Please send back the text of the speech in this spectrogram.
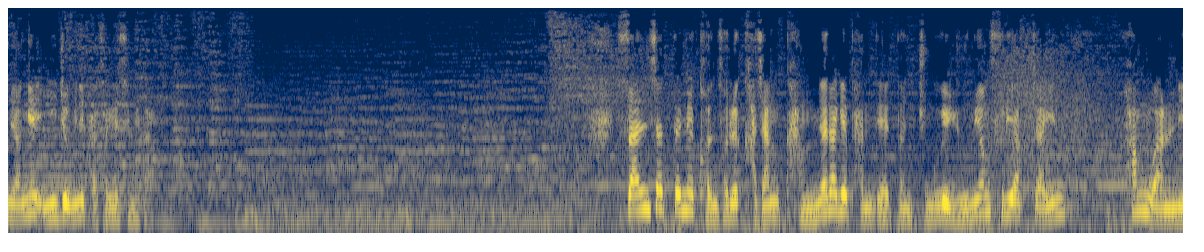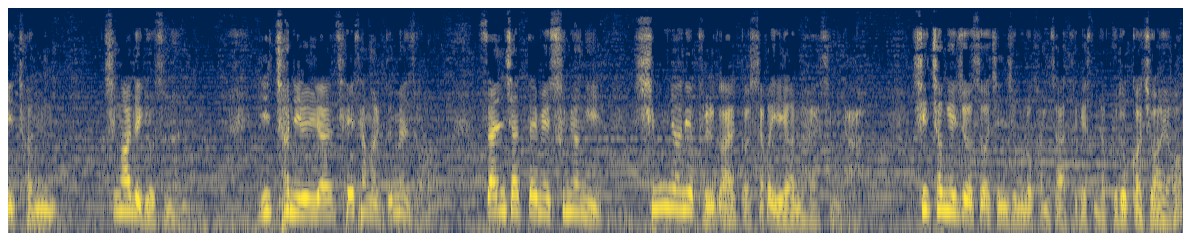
명의 이주민이 발생했습니다. 산샤댐의 건설을 가장 강렬하게 반대했던 중국의 유명 수리학자인 황완리 전 칭화대 교수는 2001년 세상을 뜨면서 산샤댐의 수명이 10년에 불과할 것이라고 예언을 하였습니다. 시청해 주셔서 진심으로 감사드리겠습니다. 구독과 좋아요,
